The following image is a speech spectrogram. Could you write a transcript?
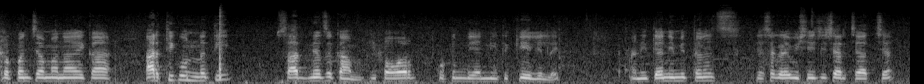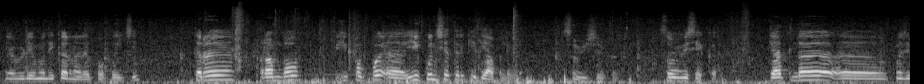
प्रपंच म्हणा एक आर्थिक उन्नती साधण्याचं काम ही पवार कुटुंबियांनी इथं केलेलं आहे. आणि त्या निमित्तानंच या सगळ्या विषयीची चर्चा आजच्या या व्हिडिओमध्ये करणार आहे पपईची तर रामभाऊ ही पपई एकूण क्षेत्र किती आपल्याकडे? सव्वीस एकर. सव्वीस एकर. त्यातलं म्हणजे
